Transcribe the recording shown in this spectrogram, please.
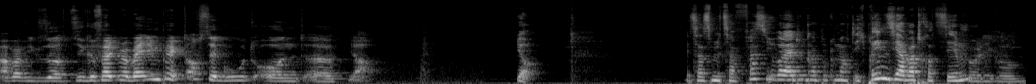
Aber wie gesagt, sie gefällt mir bei Impact auch sehr gut und äh, ja. Ja. Jetzt hast du mir zwar fast die Überleitung kaputt gemacht, ich bringe sie aber trotzdem. Entschuldigung.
